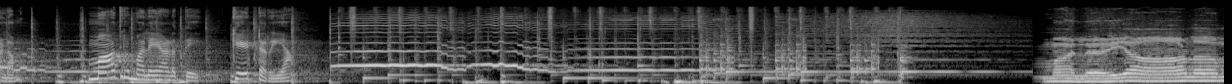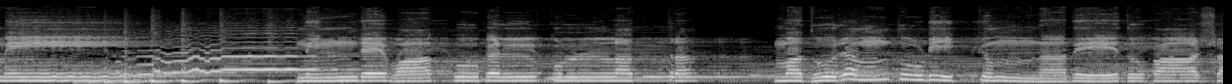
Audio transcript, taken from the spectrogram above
മലയാളം മാതൃമലയാളത്തെ കേട്ടറിയാം. മലയാളമേ നിന്റെ വാക്കുകൾക്കുള്ളത്ര മധുരം തുടിക്കുന്നതേതു ഭാഷ.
